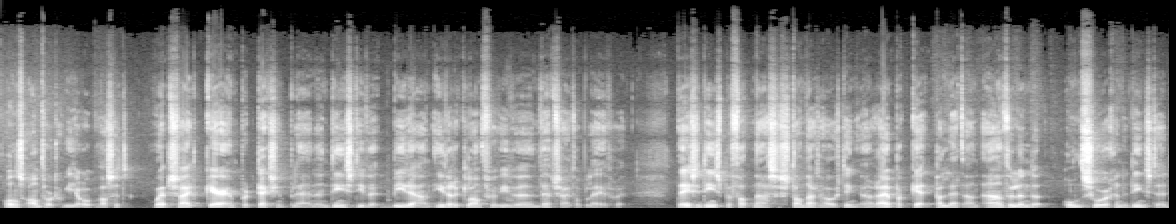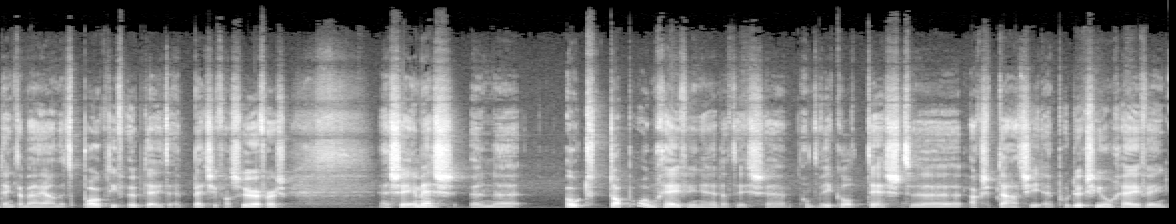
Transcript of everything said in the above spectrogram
Ons antwoord hierop was het Website Care and Protection Plan, een dienst die we bieden aan iedere klant voor wie we een website opleveren. Deze dienst bevat naast de standaard hosting een ruim palet aan aanvullende ontzorgende diensten. Denk daarbij aan het proactief updaten en patchen van servers. En CMS, een uh, OAT-top-omgeving, dat is uh, ontwikkel, test, uh, acceptatie en productieomgeving.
